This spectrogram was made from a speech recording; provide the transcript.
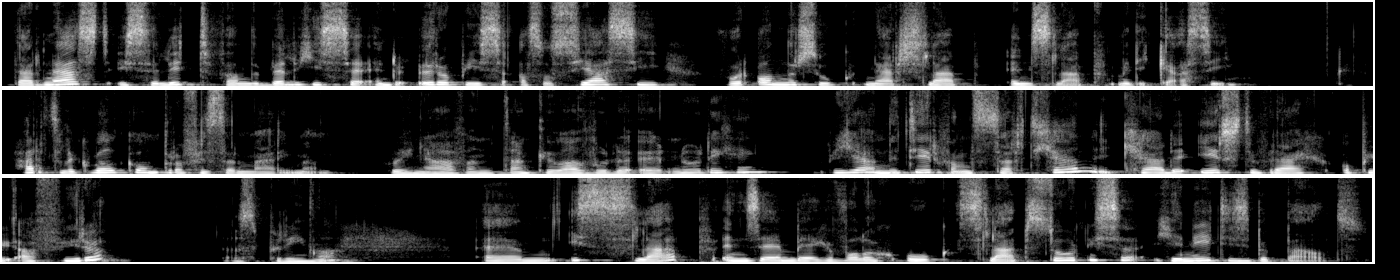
Daarnaast is ze lid van de Belgische en de Europese Associatie voor onderzoek naar slaap en slaapmedicatie. Hartelijk welkom, professor Mariman. Goedenavond, dank u wel voor de uitnodiging. We gaan meteen van start gaan. Ik ga de eerste vraag op u afvuren. Dat is prima. Um, is slaap en zijn bij gevolg ook slaapstoornissen genetisch bepaald?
